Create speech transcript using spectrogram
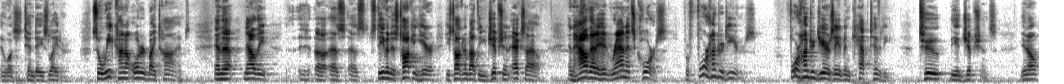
And it was 10 days later. So we kind of ordered by times. And the, now the uh, as, as Stephen is talking here, he's talking about the Egyptian exile and how that it had ran its course for 400 years. 400 years they had been captivity to the Egyptians. You know,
